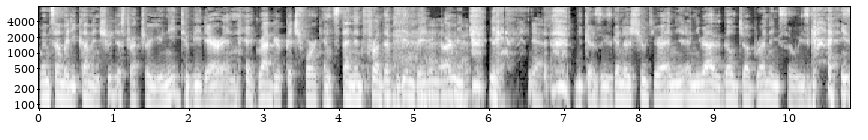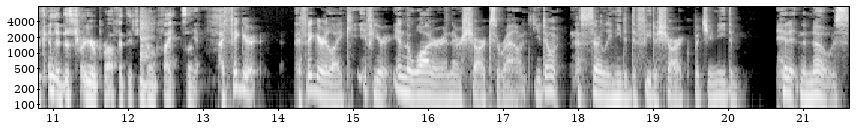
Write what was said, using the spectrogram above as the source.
when somebody come and shoot the structure you need to be there and grab your pitchfork and stand in front of the invading army yeah because he's going to shoot you and, and you have a build job running so he's gonna, he's going to destroy your profit if you don't fight so yeah. i figure I figure like if you're in the water and there are sharks around, you don't necessarily need to defeat a shark, but you need to hit it in the nose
